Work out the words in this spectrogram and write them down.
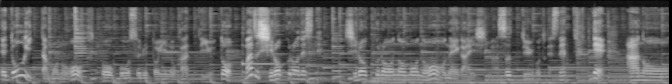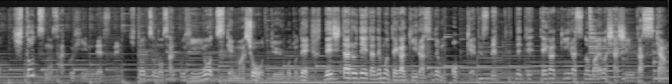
で、どういったものを投稿するといいのかっていうと、まず白黒ですね。白黒のものをお願いしますっていうことですね。で、あのー、一つの作品ですね。一つの作品をつけましょうということで、デジタルデータでも手書きイラストでも OK ですね。で、手書きイラストの場合は写真かスキャン、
